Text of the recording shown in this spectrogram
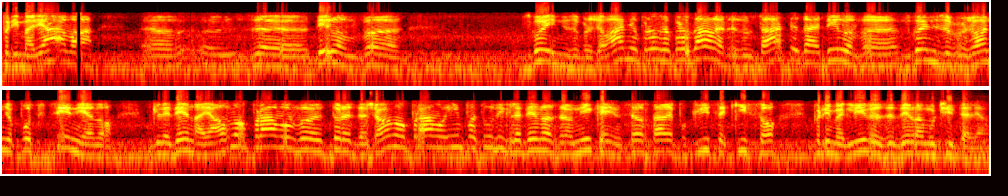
primerjava uh, z delom v vzgoji in izobraževanju pravzaprav dala rezultate, da je delo v vzgoji in izobraževanju podcenjeno, glede na javno upravo, v, torej državno upravo in pa tudi glede na zdravnike in vse ostale poklice, ki so primerljive z delom učitelja.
